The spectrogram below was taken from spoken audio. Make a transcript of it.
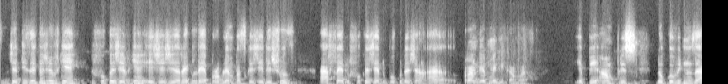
je disais que je viens, il faut que je vienne et je, règle les problèmes parce que j'ai des choses à faire. Il faut que j'aide beaucoup de gens à prendre des médicaments. Et puis, en plus, le Covid nous a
